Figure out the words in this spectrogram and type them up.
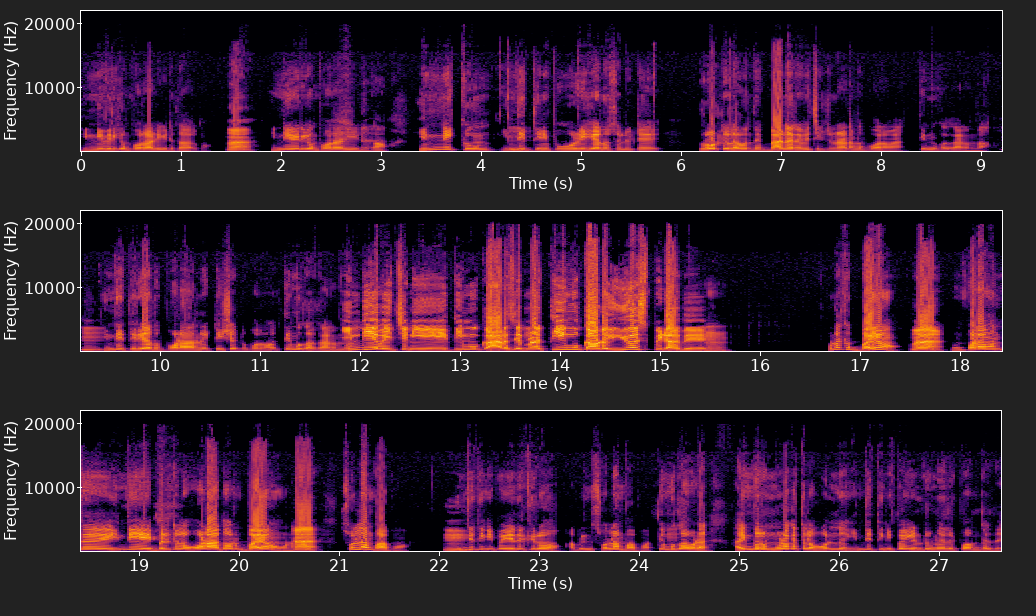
இன்னி வரைக்கும் போராடிக்கிட்டு தான் இருக்கும். இன்னி வரைக்கும் போராடிட்டு இருக்கான் இன்னிக்கும் இந்தி. திணிப்பு ஒழிகன்னு சொல்லிட்டு ரோட்டுல வந்து பேனரை வச்சுக்கிட்டு நடந்து போறவன் திமுக காரன் தான் ம். ஹிந்தி தெரியாது போடான்னு டிஷர்ட் போடுறவன் திமுக காரன் இந்திய வச்சு நீ திமுக அரசியல் திமுகவோட யூஎஸ்பிடா அது. உனக்கு பயம் உன் படம் வந்து இந்தி பெல்ட்ல ஓடாதோன்னு பயம். உனக்கு சொல்ல பார்ப்போம். இந்தி திணிப்பை எதிர்க்கிறோம் அப்படின்னு சொல்ல பார்ப்போம் திமுகவோட ஐம்பெரும் முழக்கத்துல ஒண்ணு இந்தி திணிப்பை என்றும் எதிர்ப்போம்ங்கிறது.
